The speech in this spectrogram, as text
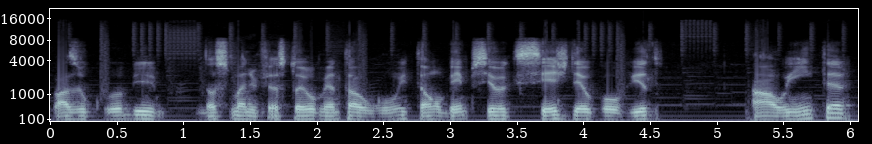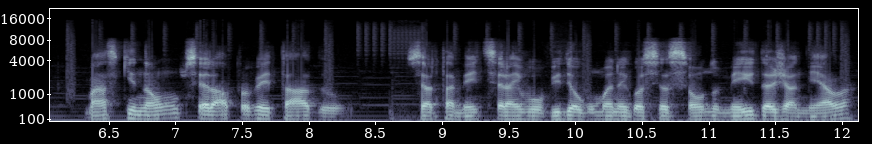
Mas o clube não se manifestou em momento algum, então bem possível que seja devolvido ao Inter, mas que não será aproveitado. Certamente será envolvido em alguma negociação no meio da janela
